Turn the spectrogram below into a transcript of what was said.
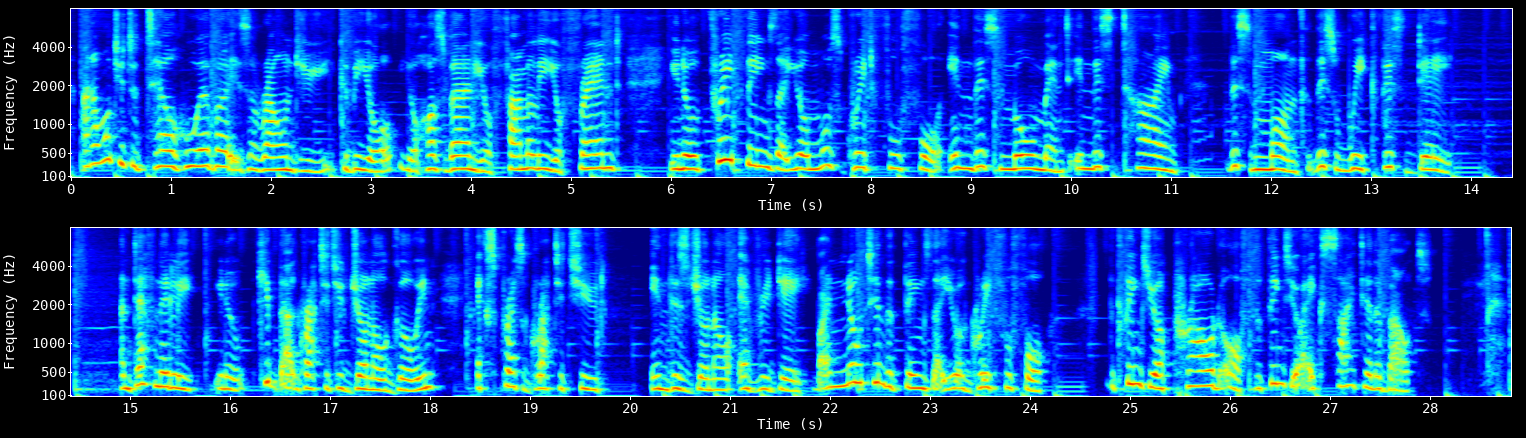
And I want you to tell whoever is around you, it could be your, your husband, your family, your friend, you know, three things that you're most grateful for in this moment, in this time, this month, this week, this day. And definitely, you know, keep that gratitude journal going. Express gratitude in this journal every day by noting the things that you are grateful for, the things you are proud of, the things you are excited about.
